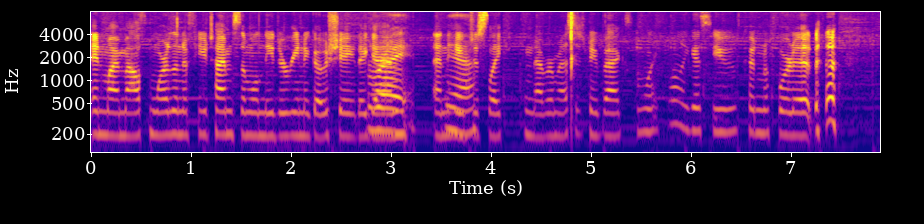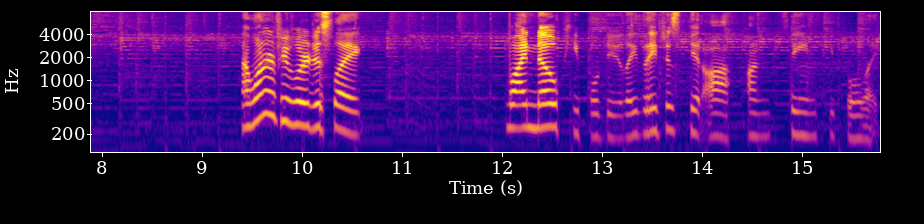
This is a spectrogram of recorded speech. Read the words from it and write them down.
in my mouth more than a few times, then we'll need to renegotiate again. Right, And yeah. he just like never messaged me back. So I'm like, Well, I guess you couldn't afford it. I wonder if people are just like, well, I know people do. Like, they just get off on seeing people like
